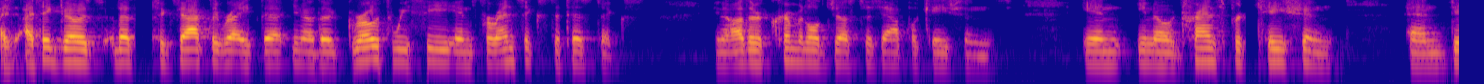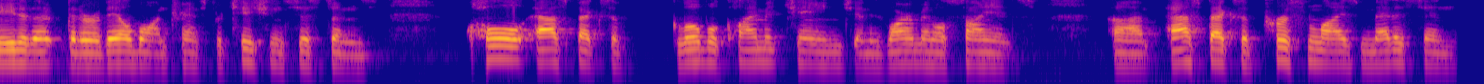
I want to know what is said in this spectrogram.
I, I think those that's exactly right. That you know the growth we see in forensic statistics in other criminal justice applications, in you know transportation and data that, that are available on transportation systems, whole aspects of global climate change and environmental science, um, aspects of personalized medicine,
